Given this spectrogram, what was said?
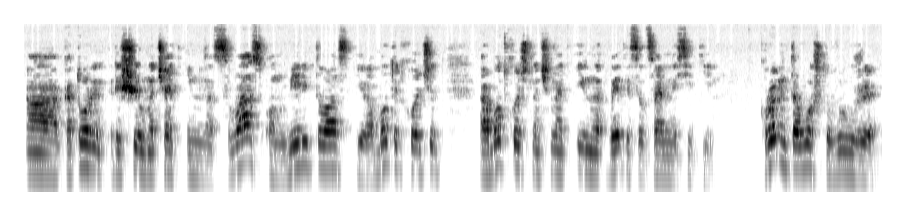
а, который решил начать именно с вас, он верит в вас и работать хочет работу хочет начинать именно в этой социальной сети. Кроме того, что вы уже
